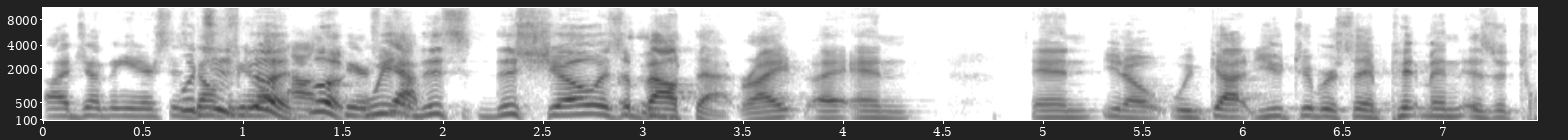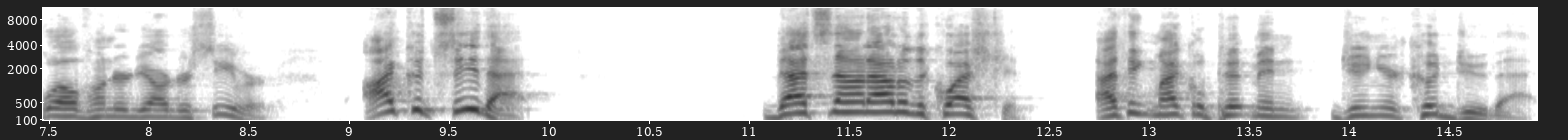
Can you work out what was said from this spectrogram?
uh, jumping in here. Says, Which is good. Look, we, yeah. this this show is about that, right? And and, you know, we've got YouTubers saying Pittman is a 1,200 yard receiver. I could see that. That's not out of the question. I think Michael Pittman Jr. could do that.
